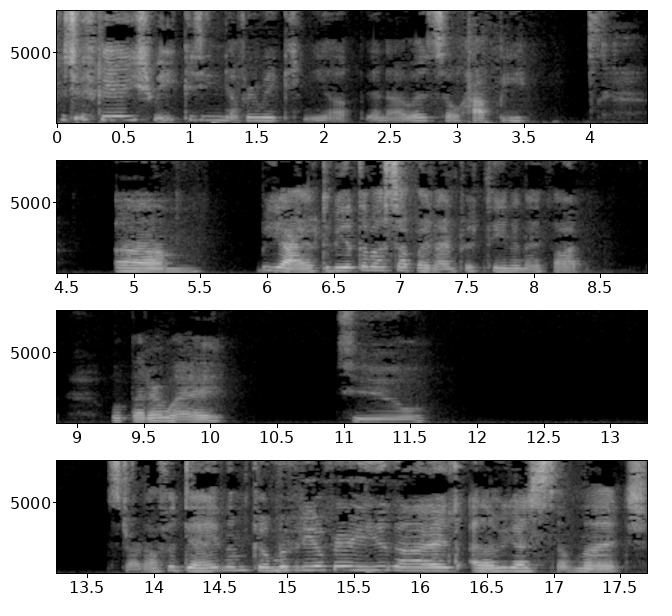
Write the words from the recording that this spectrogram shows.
which was very sweet because he never wakes me up, and I was so happy. Um, but yeah, I have to be at the bus stop by 9.15, and I thought, what better way to start off a day and then film a video for you guys. I love you guys so much.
